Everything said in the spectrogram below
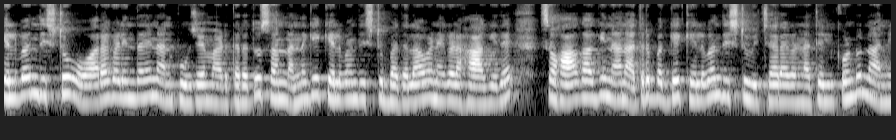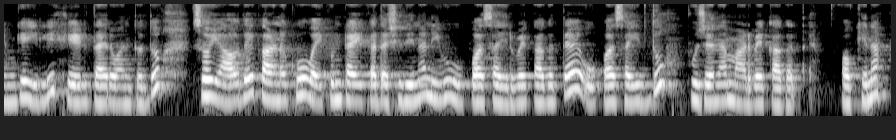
ಕೆಲವೊಂದಿಷ್ಟು ವಾರಗಳಿಂದಲೇ ನಾನು ಪೂಜೆ ಮಾಡ್ತಾ ಇರೋದು. ಸೊ ನನಗೆ ಕೆಲವೊಂದಿಷ್ಟು ಬದಲಾವಣೆಗಳು ಆಗಿದೆ. ಸೊ ಹಾಗಾಗಿ ನಾನು ಅದ್ರ ಬಗ್ಗೆ ಕೆಲವೊಂದಿಷ್ಟು ವಿಚಾರಗಳನ್ನ ತಿಳ್ಕೊಂಡು ನಾನು ನಿಮಗೆ ಇಲ್ಲಿ ಹೇಳ್ತಾ ಇರುವಂಥದ್ದು. ಸೊ ಯಾವುದೇ ಕಾರಣಕ್ಕೂ ವೈಕುಂಠ ಏಕಾದಶಿ ದಿನ ನೀವು ಉಪವಾಸ ಇರಬೇಕಾಗುತ್ತೆ. ಉಪವಾಸ ಇದ್ದು ಪೂಜೆನ ಮಾಡಬೇಕಾಗತ್ತೆ. ಓಕೆನಾ?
